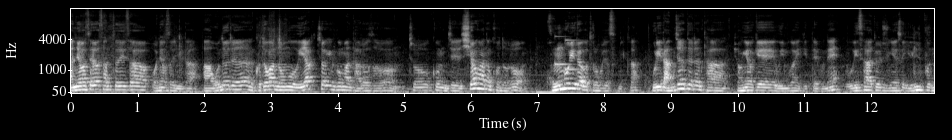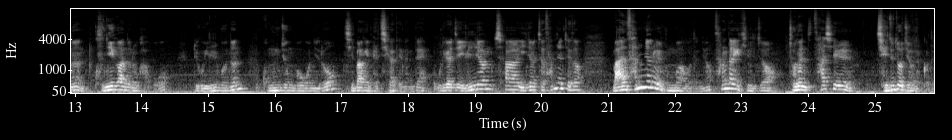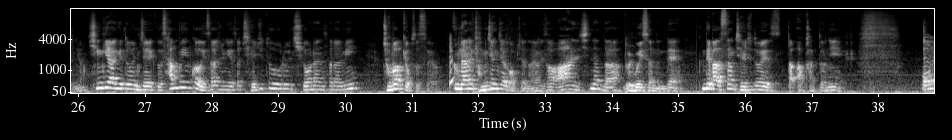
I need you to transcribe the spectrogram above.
안녕하세요 산토의사 원영선입니다 아, 오늘은 그동안 너무 의학적인 것만 다뤄서 조금 이제 시험하는 코너로 공모의라고 들어보셨습니까? 우리 남자들은 다 병역의 의무가 있기 때문에 의사들 중에서 일부는 군의관으로 가고 그리고 일부는 공중보건의로 지방에 배치가 되는데 우리가 이제 1년차, 2년차, 3년차에서 만 3년을 근무하거든요. 상당히 길죠. 저는 사실 제주도 지원했거든요. 신기하게도 이제 그 산부인과 의사 중에서 제주도를 지원한 사람이 저밖에 없었어요. 그럼 나는 경쟁자가 없잖아요. 그래서 아 신난다 놀고 있었는데 근데 막상 제주도에 딱 갔더니 어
